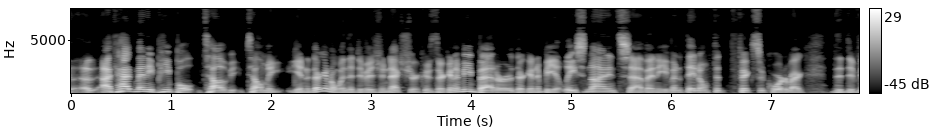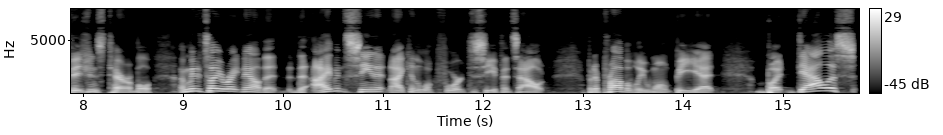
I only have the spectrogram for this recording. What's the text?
Uh, I've had many people tell me, tell me, you know, they're going to win the division next year because they're going to be better. They're going to be at least nine and seven, even if they don't fit, fix the quarterback. The division's terrible. I'm going to tell you right now that, that I haven't seen it, and I can look for it to see if it's out, but it probably won't be yet. But Dallas,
